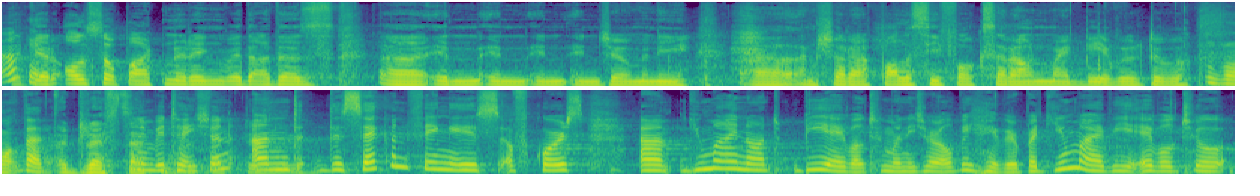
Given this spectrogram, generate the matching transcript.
okay. that you're also partnering with others uh, in, in, in, in Germany. Uh, I'm sure our policy folks around might be able to that, address that. an invitation. And the second thing is, of course, um, you might not be able to monitor all behavior, but you might be able to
